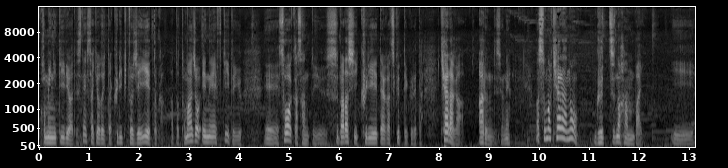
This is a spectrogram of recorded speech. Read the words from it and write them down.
コミュニティではですね先ほど言ったクリプト JA とかあとトマジョ NFT という、えー、ソワカさんという素晴らしいクリエイターが作ってくれたキャラがあるんですよね、まあ、そのキャラのグッズの販売、えー、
